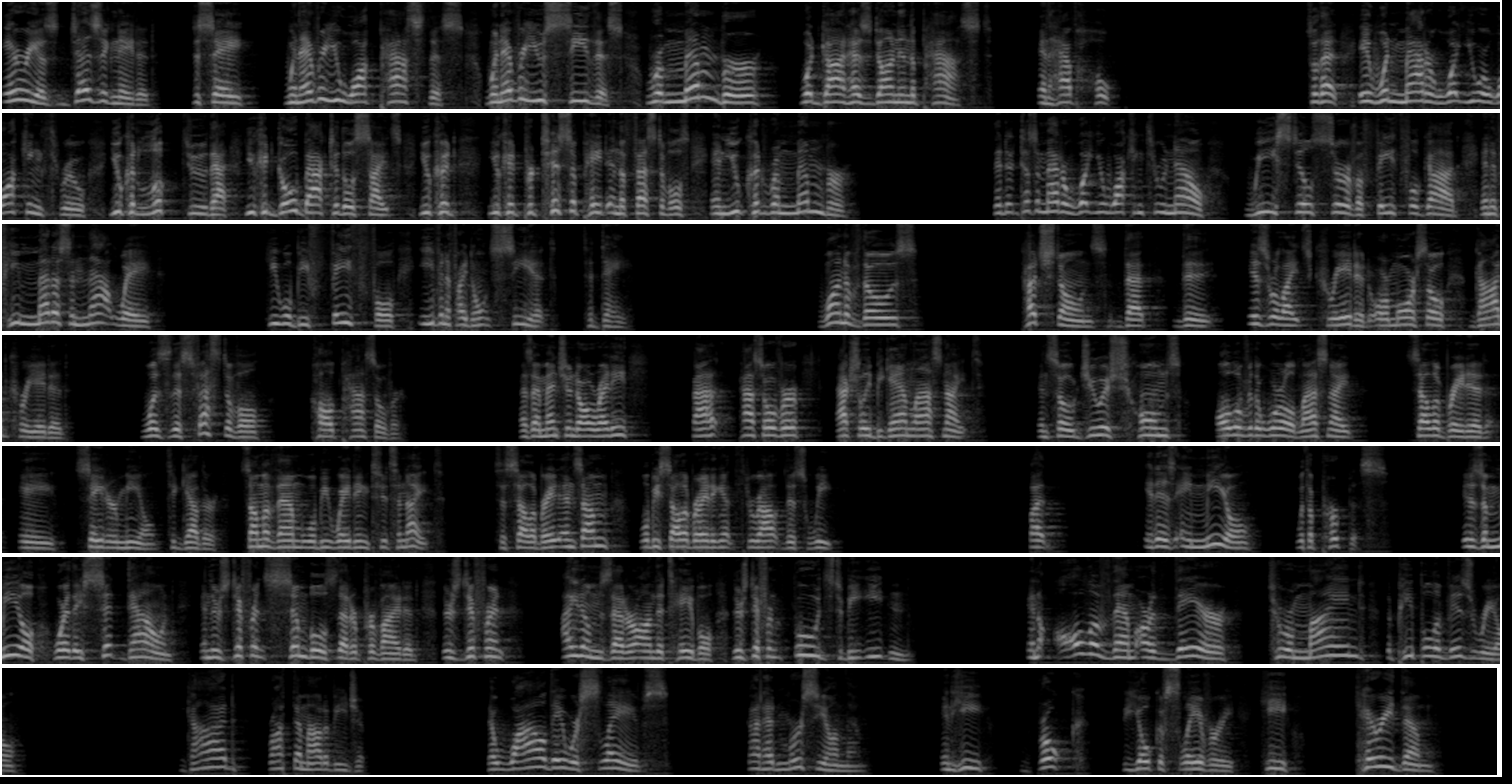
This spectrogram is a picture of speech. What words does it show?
areas designated to say, Whenever you walk past this, whenever you see this, remember what God has done in the past and have hope. So that it wouldn't matter what you were walking through, you could look through that. You could go back to those sites. You could, you could participate in the festivals, and you could remember that it doesn't matter what you're walking through now, we still serve a faithful God. And if He met us in that way, he will be faithful even if I don't see it today. One of those touchstones that the Israelites created, or more so, God created, was this festival called Passover. As I mentioned already, Passover actually began last night. And so Jewish homes all over the world last night celebrated a Seder meal together. Some of them will be waiting to tonight to celebrate, and some will be celebrating it throughout this week. But it is a meal with a purpose. It is a meal where they sit down And there's different symbols that are provided. There's different items that are on the table. There's different foods to be eaten. And all of them are there to remind the people of Israel God brought them out of Egypt. That while they were slaves, God had mercy on them. And He broke the yoke of slavery. He carried them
